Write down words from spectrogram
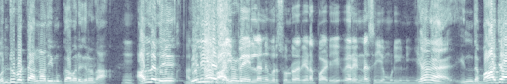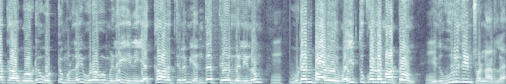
ஒன்றுபட்ட அதிமுக வருகிறதா? அல்லது வெளியில சென்ற- வாய்ப்பே இல்லைன்னு இவர் சொல்றாரு எடப்பாடி. வேற என்ன செய்ய முடியும் நீங்க? ஏங்க இந்த பாஜகவோடு ஒட்டுமில்லை உறவுமில்லை. இனி எக்காலத்திலும் எந்த தேர்தலிலும் உடன்பாடு வைத்துக் கொள்ள மாட்டோம். இது உறுதின்னு சொன்னார்ல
